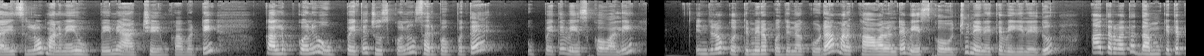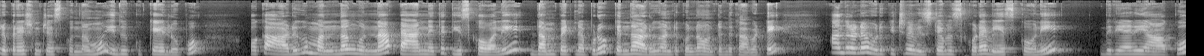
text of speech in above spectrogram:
రైస్లో మనమేం ఉప్పు ఏమి యాడ్ చేయం కాబట్టి కలుపుకొని ఉప్పు అయితే చూసుకొని. సరిపోకపోతే ఉప్పు అయితే వేసుకోవాలి. ఇందులో కొత్తిమీర పుదీనా కూడా మనకు కావాలంటే వేసుకోవచ్చు. నేనైతే వేయలేదు. ఆ తర్వాత దమ్కి అయితే ప్రిపరేషన్ చేసుకుందాము. ఇది కుక్ అయ్యేలోపు ఒక అడుగు మందంగా ఉన్న ప్యాన్ అయితే తీసుకోవాలి. దమ్ పెట్టినప్పుడు కింద అడుగు అంటకుండా ఉంటుంది కాబట్టి అందులోనే ఉడికించిన వెజిటేబుల్స్ కూడా వేసుకొని బిర్యానీ ఆకు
